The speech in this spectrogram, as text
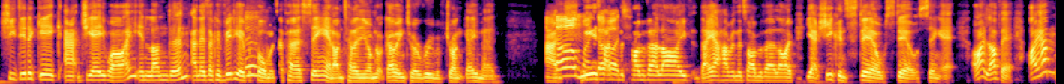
she did a gig at GAY in London, and there's like a video Oh. performance of her singing. I'm telling you, I'm not going to a room of drunk gay men. And Oh she my is having the time of her life. They are having the time of their life. Yeah, she can still, still sing it. I love it. I am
